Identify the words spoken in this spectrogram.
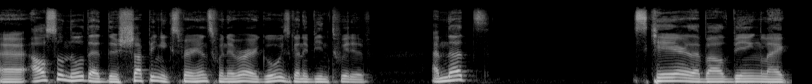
Uh, I also know that the shopping experience whenever I go is going to be intuitive. I'm not scared about being like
